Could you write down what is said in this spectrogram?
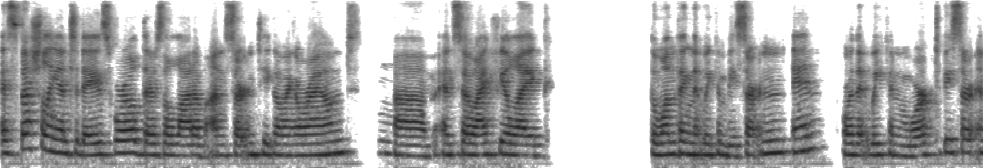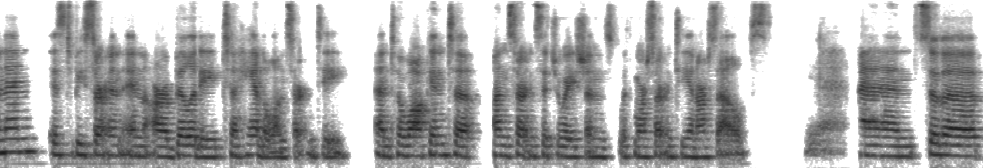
especially in today's world, there's a lot of uncertainty going around. Mm. Um, and so I feel like the one thing that we can be certain in or that we can work to be certain in is to be certain in our ability to handle uncertainty and to walk into uncertain situations with more certainty in ourselves. Yeah. And so the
